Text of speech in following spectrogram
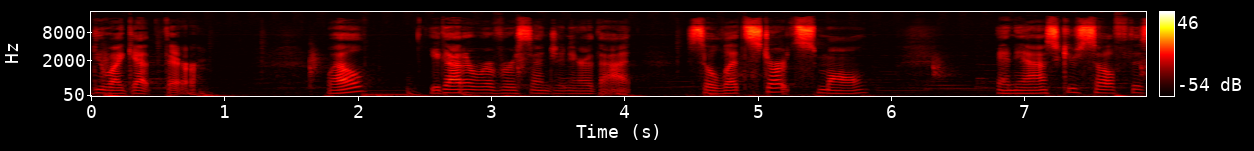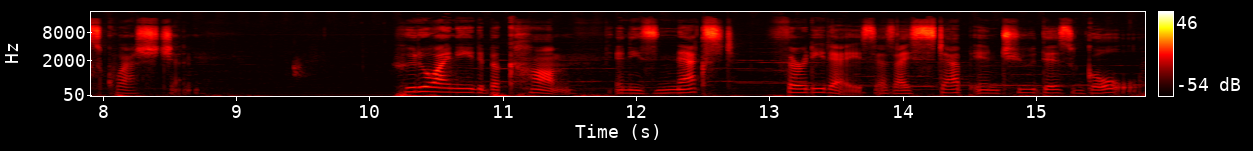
do I get there? Well, you got to reverse engineer that. So let's start small and ask yourself this question Who do I need to become in these next 30 days as I step into this goal?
